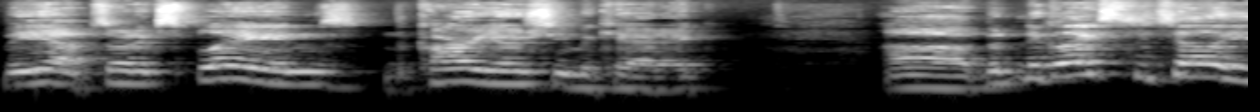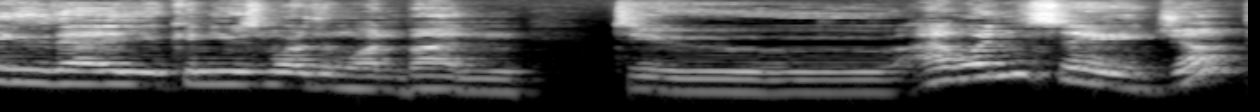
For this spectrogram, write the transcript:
But yeah, so it explains the Car Yoshi mechanic, uh, but neglects to tell you that you can use more than one button to. I wouldn't say jump.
